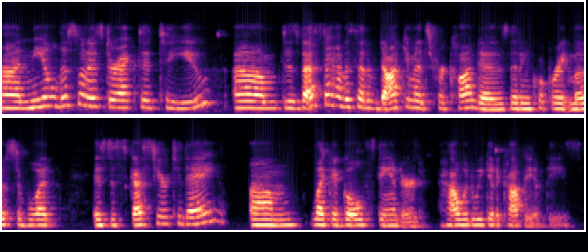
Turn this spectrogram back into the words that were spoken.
Uh, Neil, this one is directed to you. Um, does Vesta have a set of documents for condos that incorporate most of what is discussed here today, um, like a gold standard? How would we get a copy of these?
